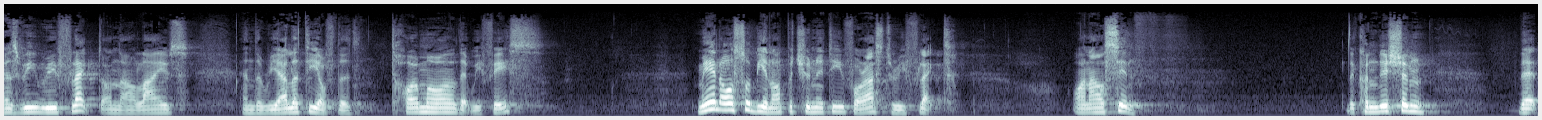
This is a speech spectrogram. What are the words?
as we reflect on our lives and the reality of the turmoil that we face, may it also be an opportunity for us to reflect on our sin. The condition that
